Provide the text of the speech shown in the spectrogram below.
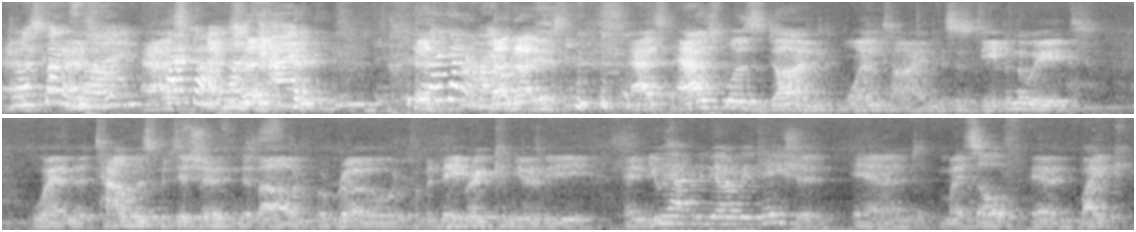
I've got a As- road. as- I've got one. I got a Not, road. not. As, as was done one time, this is deep in the weeds, when the town was petitioned about a road from a neighboring community, and you happened to be on vacation, and myself and Mike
